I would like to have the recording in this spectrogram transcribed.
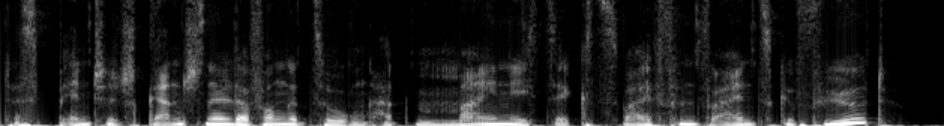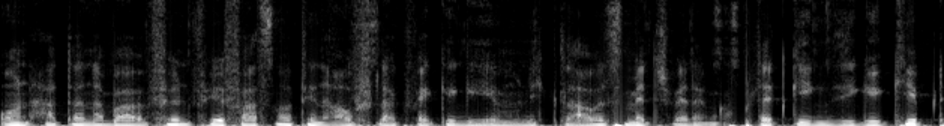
Das Bencic ganz schnell davongezogen hat, meine ich, 6-2-5-1 geführt und hat dann aber 5-4 fast noch den Aufschlag weggegeben. Und ich glaube, das Match wäre dann komplett gegen sie gekippt.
